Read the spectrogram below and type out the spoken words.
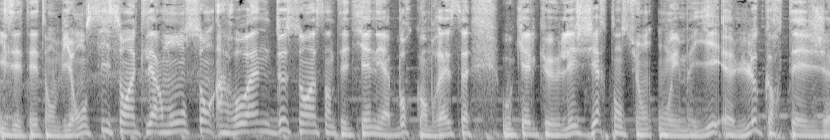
Ils étaient environ 600 à Clermont, 100 à Roanne, 200 à Saint-Etienne et à Bourg-en-Bresse où quelques légères tensions ont émaillé le cortège.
